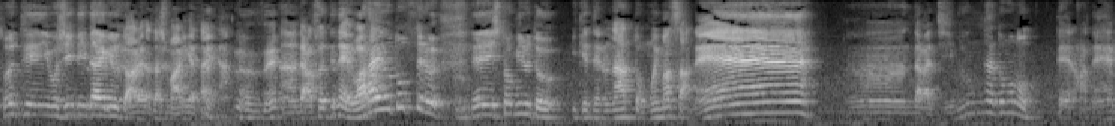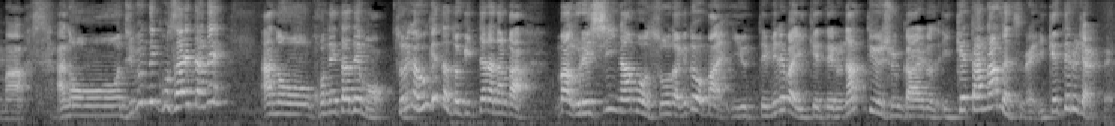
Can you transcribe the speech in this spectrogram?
そうやって教えていただけるとあれ私もありがたいな。なるほどね。うんだからそうやってね笑いを取ってる、えー人を見るといけてるなと思いますわね。うんだから自分がどうのってのはねまああのー自分でこさえたねあのー小ネタでもそれが受けた時ってのはなんかまあ嬉しいなもそうだけどまあ言ってみればいけてるなっていう瞬間あります。いけたなですねいけてるじゃなくて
